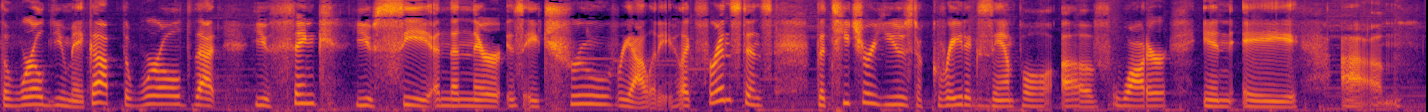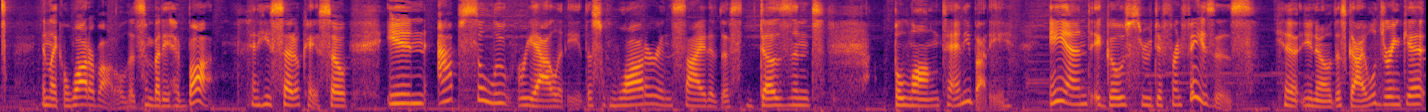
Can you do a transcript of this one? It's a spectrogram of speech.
the world you make up, the world that you think you see, and then there is a true reality. Like, for instance, the teacher used a great example of water in a um, in like a water bottle that somebody had bought. And he said, okay, so in absolute reality, this water inside of this doesn't belong to anybody. And it goes through different phases you know, this guy will drink it.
